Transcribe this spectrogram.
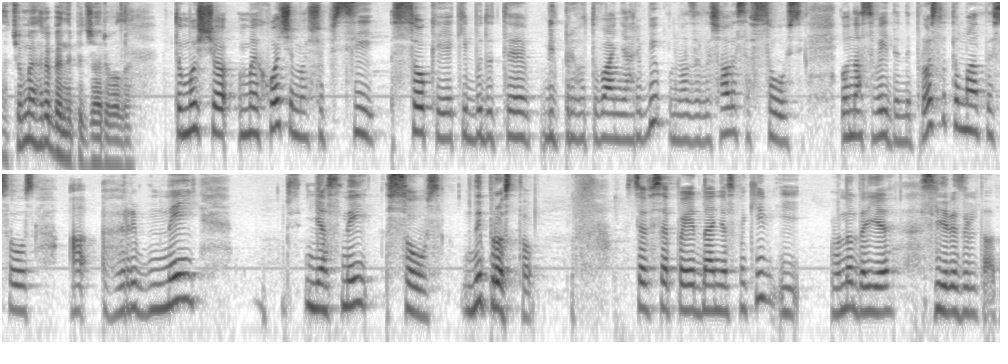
А чому ми гриби не піджарювали? Тому що ми хочемо, щоб всі соки, які будуть е, від приготування грибів, у нас залишалися в соусі. У нас вийде не просто томатний соус, а грибний м'ясний соус. Не просто це все поєднання смаків і воно дає свій результат.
